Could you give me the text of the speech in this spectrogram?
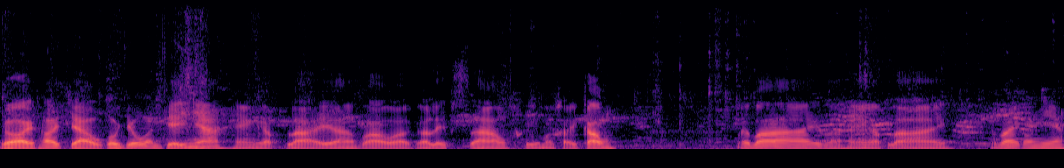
Rồi, thôi, chào cô chú anh chị nha. Hẹn gặp lại ờ, vào clip sau khi mà khởi công. Bye bye và hẹn gặp lại. Bye bye con nha.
